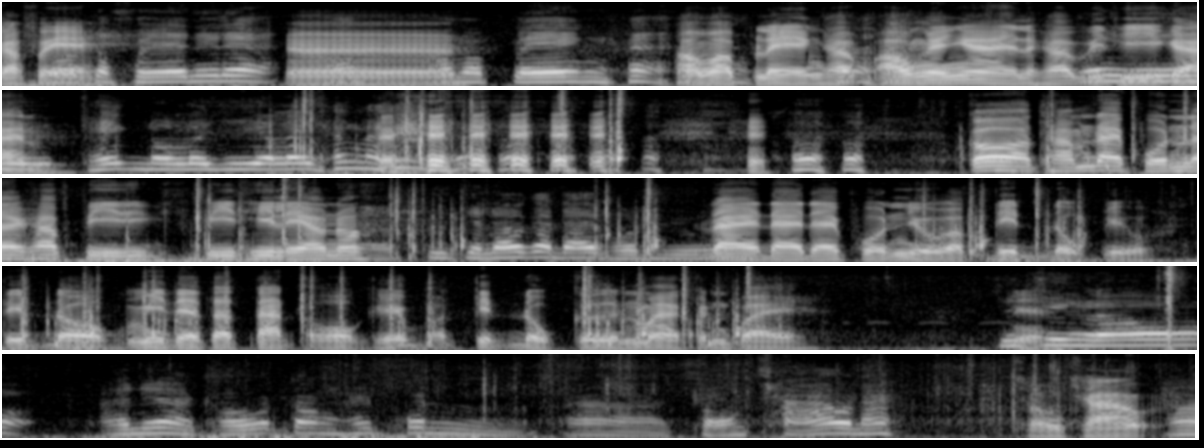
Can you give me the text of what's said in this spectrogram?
กาแฟหลอดกาแฟนี่แหละอ่าเอามาแปลงเอามาแปลงครับ เอาง่ายๆเลยครับ วิธีการ ไม่มีเทคโนโลยีอะไรทั้งนั้น ก็ทำได้ผลแล้วครับ ปีปีที่แล้วเนาะปีที่แล้วก็ได้ผลอยู่ได้ได้ได้ผลอยู่กับติดดกอยู่ ติดดอกมีแต่ตัดตัดออกครับติดดกเกินมากเกินไป จริงๆแล้วอันเนี้ยเขาต้องให้พ่นอ่าสองเช้านะสองเช้า อ่า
